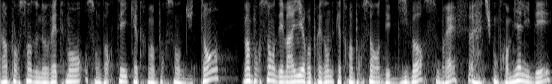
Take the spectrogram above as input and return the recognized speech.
20% de nos vêtements sont portés 80% du temps. 20% des mariés représentent 80% des divorces. Bref, tu comprends bien l'idée.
